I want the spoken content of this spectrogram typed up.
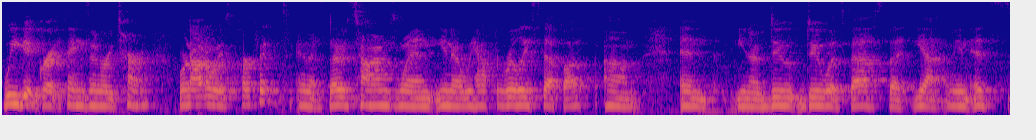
we get great things in return. We're not always perfect, and it's those times when, you know, we have to really step up um, and, you know, do, do what's best. But yeah, I mean, it's,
